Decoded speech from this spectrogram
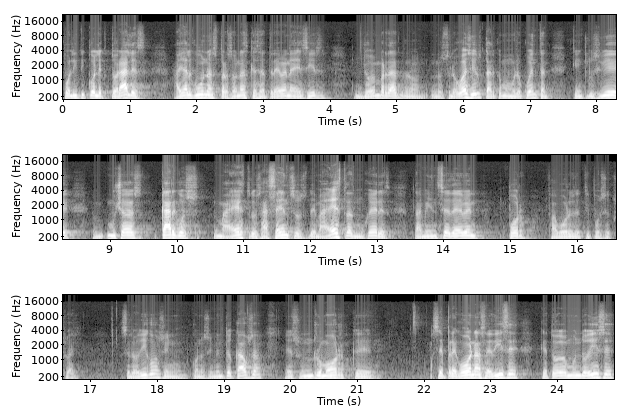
político-electorales. Hay algunas personas que se atreven a decir, yo en verdad no, se lo voy a decir tal como me lo cuentan, que inclusive muchos cargos maestros, ascensos de maestras mujeres también se deben por favores de tipo sexual. Se lo digo sin conocimiento de causa, es un rumor que se pregona, se dice, que todo el mundo dice,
